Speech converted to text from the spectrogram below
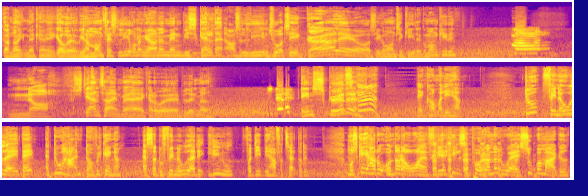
Godt nok en mere, kan vi ikke? Jo, øh, vi har morgenfest lige rundt om hjørnet, men vi skal da også lige en tur til Gørlev og sige godmorgen til Gitte. Godmorgen, Gitte. Godmorgen. Nå, stjernetegn, hvad kan du øh, byde ind med? Skytte. En skytte. En skytte. Den kommer lige her. Du finder ud af i dag, at du har en dobbeltgænger. Altså, du finder ud af det lige nu, fordi vi har fortalt dig det. Måske har du undret dig over, at flere hilser på dig, når du er i supermarkedet.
